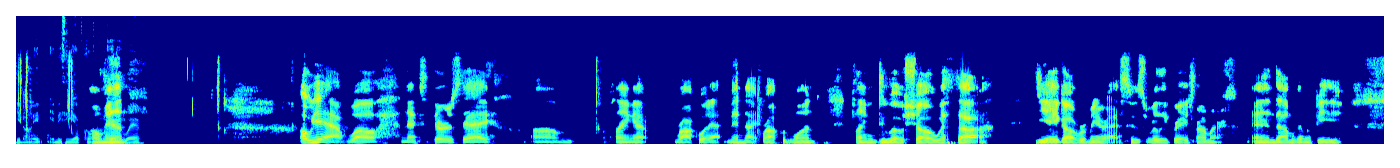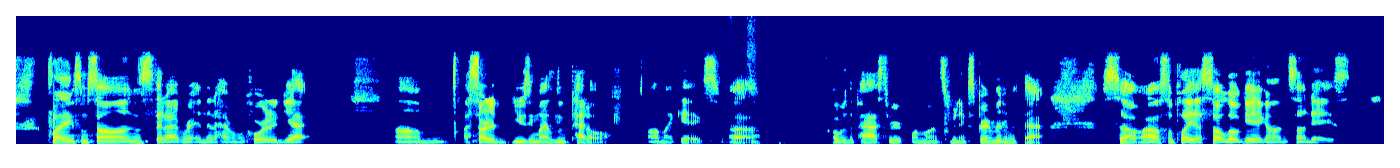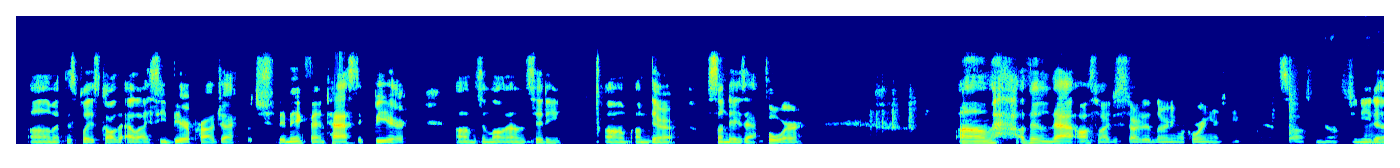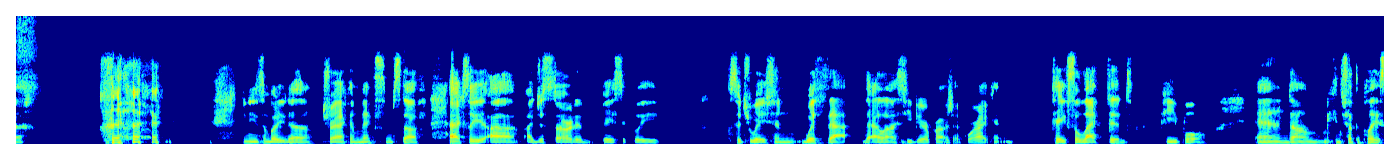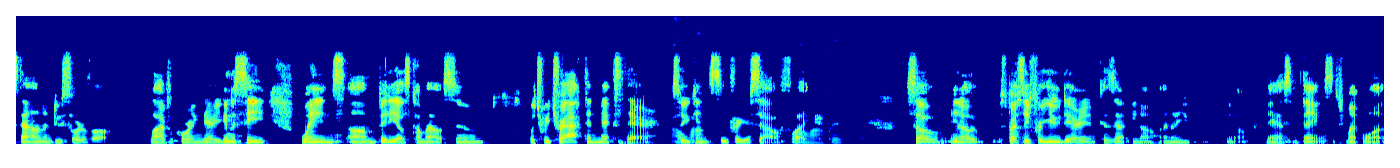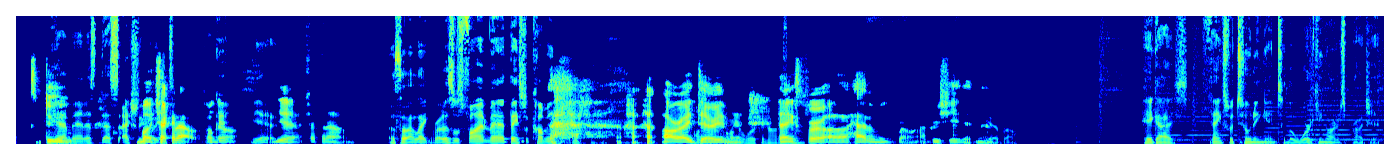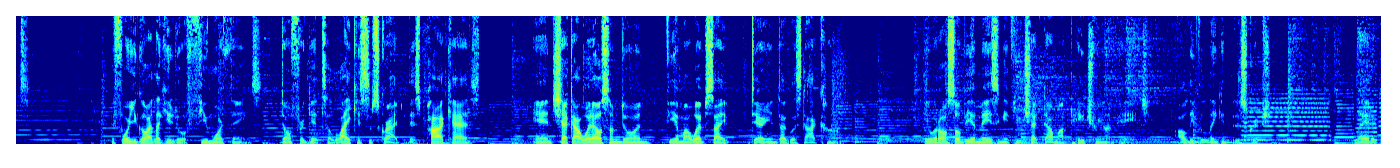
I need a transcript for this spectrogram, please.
you know anything you have going Oh, on man. anywhere. Oh yeah. Well, next Thursday, um, I'm playing at Rockwood at midnight, Rockwood One, playing a duo show with uh, Diego Ramirez, who's a really great drummer, and I'm gonna be playing some songs that I've written that I haven't recorded yet. Um, I started using my loop pedal on my gigs uh, over the past three or four months. I've been experimenting with that. So I also play a solo gig on Sundays um, at this place called the LIC Beer Project, which they make fantastic beer. Um, it's in Long Island City. Um, I'm there Sundays at four. Um, other than that, also I just started learning recording engineering, man. So you know, if you need a you need somebody to track and mix some stuff. Actually, uh, I just started basically a situation with that, the LIC Beer Project, where I can take selected people and um, we can shut the place down and do sort of a live recording there. You're going to see Wayne's um, videos come out soon, which we tracked and mixed there. So Oh, you wow. can see for yourself. Like, oh, wow, so, you know, especially for you, Darrian, because, uh, you know, I know you, you know, may have some things that you might want to do. Yeah, man, that's that's actually. But check it out, Okay. know. Yeah, Yeah, check it out. that's what I like, bro. This was fun, man. Thanks for coming. All right, Darrian, man. Thanks for uh, having me, bro. I appreciate it, man. Yeah, bro. Hey guys, thanks for tuning in to the Working Artist Project. Before you go, I'd like you to do a few more things. Don't forget to like and subscribe to this podcast and check out what else I'm doing via my website, DarrianDouglas.com. It would also be amazing if you checked out my Patreon page. I'll leave the link in the description. Later.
